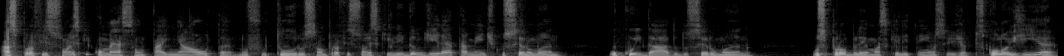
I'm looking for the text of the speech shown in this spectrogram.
as profissões que começam a estar tá em alta no futuro são profissões que lidam diretamente com o ser humano. O cuidado do ser humano, os problemas que ele tem, ou seja, a psicologia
